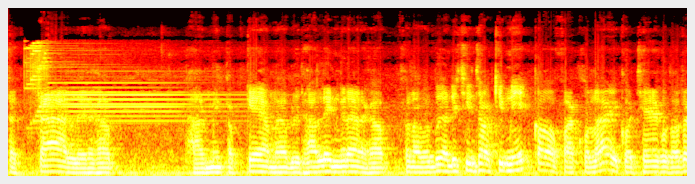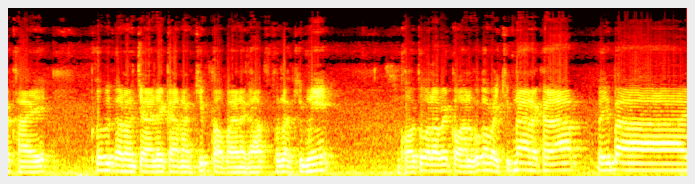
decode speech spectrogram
จัดจ้านเลยนะครับทานเป็นกับแก้มนะครับหรือทานเล่นก็ได้นะครับสำหรับเพื่อนๆที่ชื่นชอบคลิปนี้ก็ฝากกดไลค์กดแชร์กดติดตามเพื่อเป็นกำลังใจในการทำคลิปต่อไปนะครับสำหรับคลิปนี้ ขอตัวลาไปก่อนแล้วพบกันใหม่คลิปหน้านะครับบ๊ายบาย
